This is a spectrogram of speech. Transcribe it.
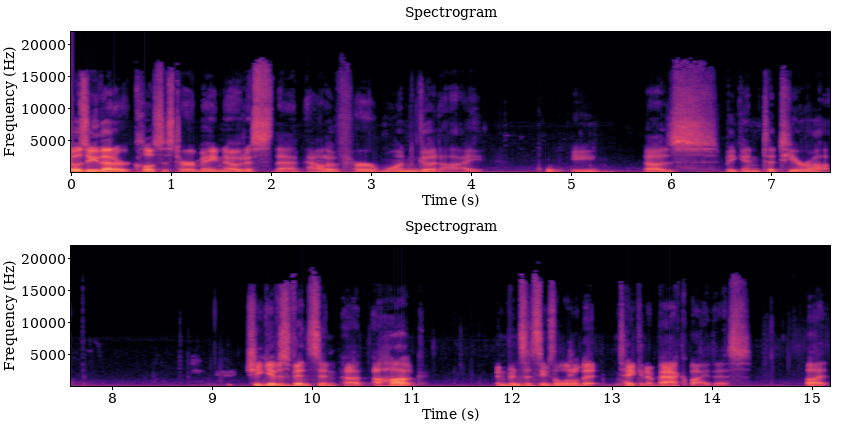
those of you that are closest to her may notice that out of her one good eye, she does begin to tear up. She gives Vincent a, a hug, and Vincent seems a little bit taken aback by this. But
